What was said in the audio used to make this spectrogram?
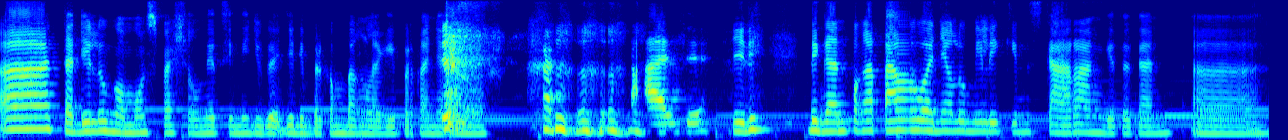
Ah, tadi lu ngomong special needs ini juga jadi berkembang lagi pertanyaannya. aja. jadi dengan pengetahuan yang lu milikin sekarang gitu kan, uh,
